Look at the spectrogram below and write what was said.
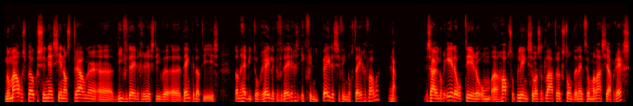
Normaal gesproken Senesi en als Trauner die verdediger is die we denken dat hij is, dan heb je toch redelijke verdedigers. Ik vind die Pedersen vind ik nog tegenvallen. Ja. Zou je nog eerder opteren om uh, Haps op links, zoals het later ook stond, en eventueel Malasia op rechts.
